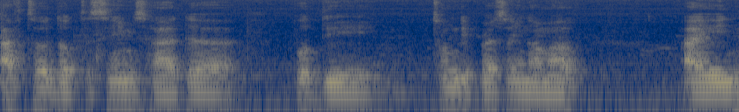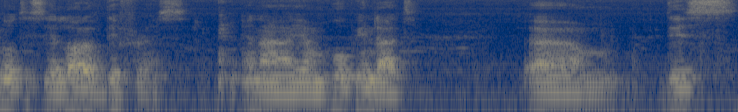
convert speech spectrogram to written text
after Dr. Sims had uh, put the tongue depressor in her mouth, I noticed a lot of difference. And I am hoping that um, this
